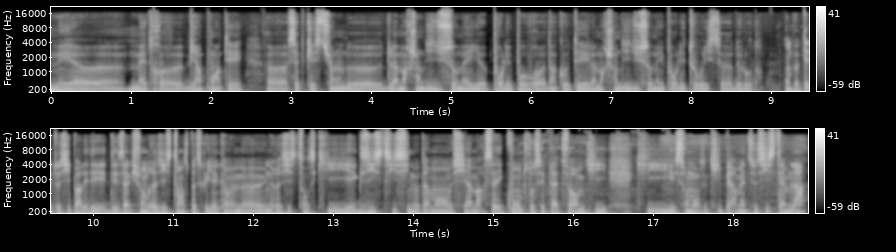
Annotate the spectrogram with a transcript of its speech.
mais euh, mettre euh, bien pointé cette question de, de la marchandise du sommeil pour les pauvres d'un côté et la marchandise du sommeil pour les touristes de l'autre. On peut peut-être aussi parler des, des actions de résistance parce qu'il y a quand même euh, une résistance qui existe ici, notamment aussi à Marseille, contre ces plateformes qui qui sont dans- qui permettent ce système-là.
